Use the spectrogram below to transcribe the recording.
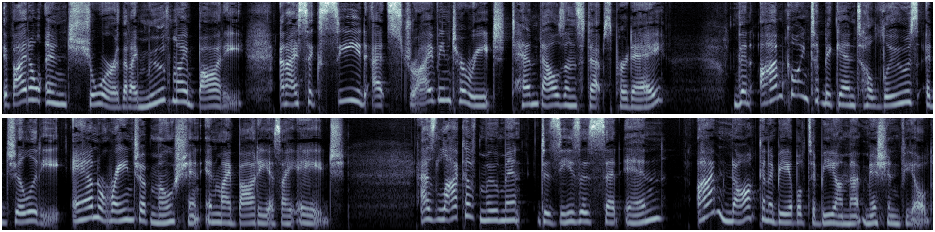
If I don't ensure that I move my body and I succeed at striving to reach 10,000 steps per day, then I'm going to begin to lose agility and range of motion in my body as I age. As lack of movement diseases set in, I'm not going to be able to be on that mission field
